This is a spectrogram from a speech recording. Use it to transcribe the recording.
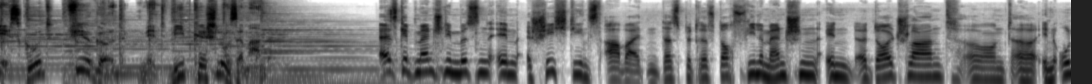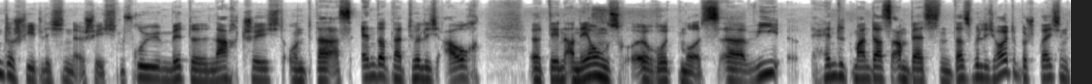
Ist gut, viel gut mit Wiebke Schlusemann. Es gibt Menschen, die müssen im Schichtdienst arbeiten. Das betrifft doch viele Menschen in äh, Deutschland und äh, in unterschiedlichen äh, Schichten. Früh-, Mittel-, Nachtschicht. Und das ändert natürlich auch den Ernährungsrhythmus. Äh, wie handelt man das am besten? Das will ich heute besprechen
